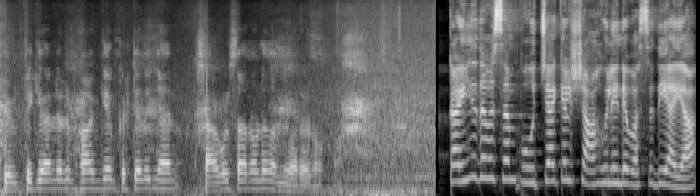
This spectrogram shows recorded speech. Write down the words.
കേൾപ്പിക്കാനൊരു ഭാഗ്യം കിട്ടിയത് ഞാൻ ഷാഹുൽ സാറിനോട് നന്ദി പറയണു കഴിഞ്ഞ ദിവസം പൂച്ചാക്കൽ ഷാഹുലിന്റെ വസതിയായ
